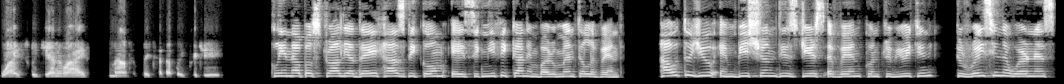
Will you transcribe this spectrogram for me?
waste we generate, the amount of litter that we produce. Clean Up Australia Day has become a significant environmental event. How do you envision this year's event contributing to raising awareness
